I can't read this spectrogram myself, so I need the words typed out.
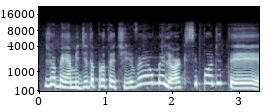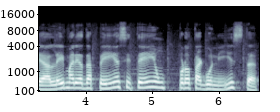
Veja bem, a medida protetiva é o melhor que se pode ter. A Lei Maria da Penha, se tem um protagonista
